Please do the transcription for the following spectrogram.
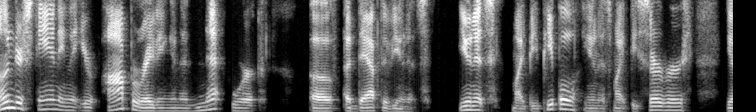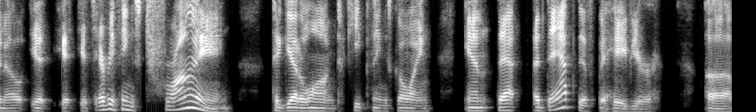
understanding that you're operating in a network of adaptive units. Units might be people, units might be servers, you know, it, it it's everything's trying to get along to keep things going. And that adaptive behavior uh,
